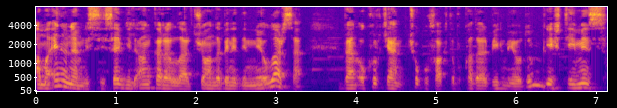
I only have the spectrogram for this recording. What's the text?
Ama en önemlisi sevgili Ankaralılar şu anda beni dinliyorlarsa ben okurken çok ufaktı bu kadar bilmiyordum. Geçtiğimiz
